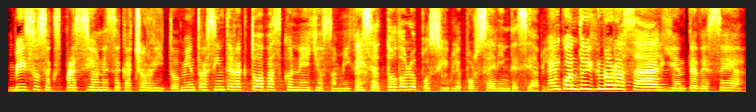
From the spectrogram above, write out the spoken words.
Vi sus expresiones de cachorrito mientras interactuabas con ellos, amiga. Hice todo lo posible por ser indeseable. En cuanto ignoras a alguien, te desea.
